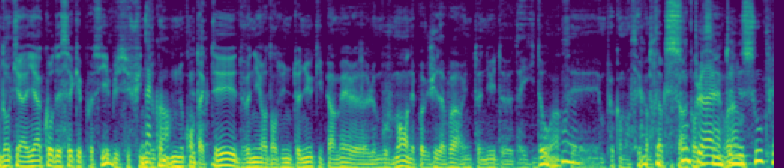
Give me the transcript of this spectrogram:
Donc, il y, a un cours d'essai qui est possible. Il suffit de nous, contacter, de venir dans une tenue qui permet le, mouvement. On n'est pas obligé d'avoir une tenue d'aïkido. Hein. On peut commencer comme ça pour faire un cours d'essai. Une tenue souple.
